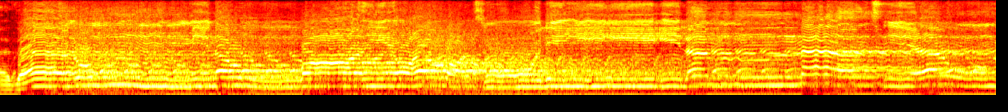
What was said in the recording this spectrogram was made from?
أذان من الله ورسوله إلى الناس يوم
